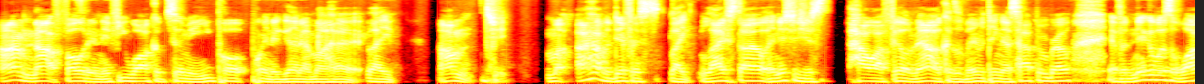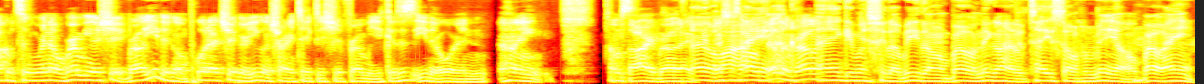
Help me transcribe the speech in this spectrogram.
I'm not folding if you walk up to me, and you po- point a gun at my head. Like I'm, my, I have a different like lifestyle, and this is just how I feel now because of everything that's happened, bro. If a nigga was to walk up to me right now, run me your shit, bro, you either gonna pull that trigger or you gonna try and take this shit from me because it's either or. And I ain't. I'm sorry, bro. Like, I ain't gonna that's just how I'm feeling, bro. I ain't giving shit up either on bro. Nigga have to take something from me on bro. I ain't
